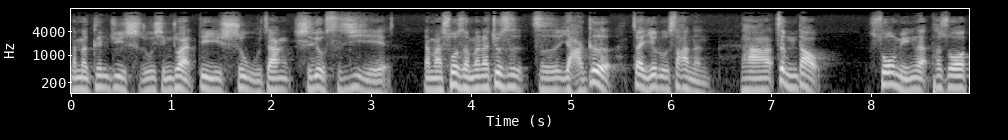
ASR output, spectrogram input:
那么，根据《使徒行传》第十五章十六、十七节，那么说什么呢？就是指雅各在耶路撒冷，他证道说明了。他说：“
